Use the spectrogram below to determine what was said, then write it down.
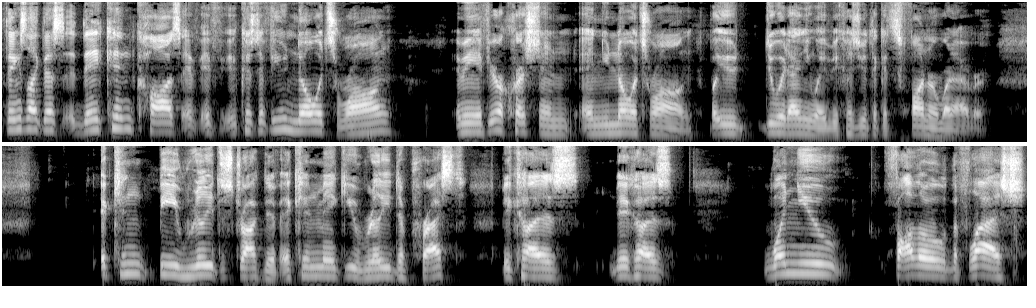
things like this, they can cause if if because if you know it's wrong. I mean, if you're a Christian and you know it's wrong, but you do it anyway because you think it's fun or whatever, it can be really destructive. It can make you really depressed because because when you follow the flesh,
